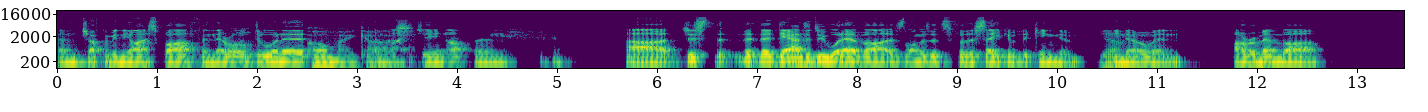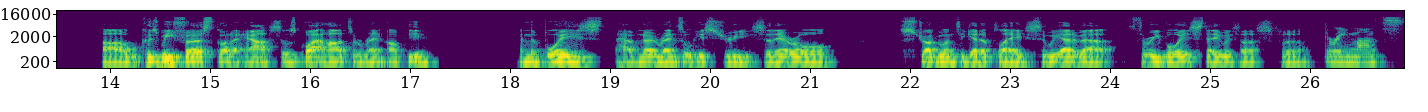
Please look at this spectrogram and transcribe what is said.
and chuck them in the ice bath and they're all doing it Oh my gosh. like Gene up and uh just th- th- they're down to do whatever as long as it's for the sake of the kingdom Yeah. you know and i remember uh because we first got a house it was quite hard to rent up here and the boys have no rental history so they're all struggling to get a place so we had about three boys stay with us for Three months.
